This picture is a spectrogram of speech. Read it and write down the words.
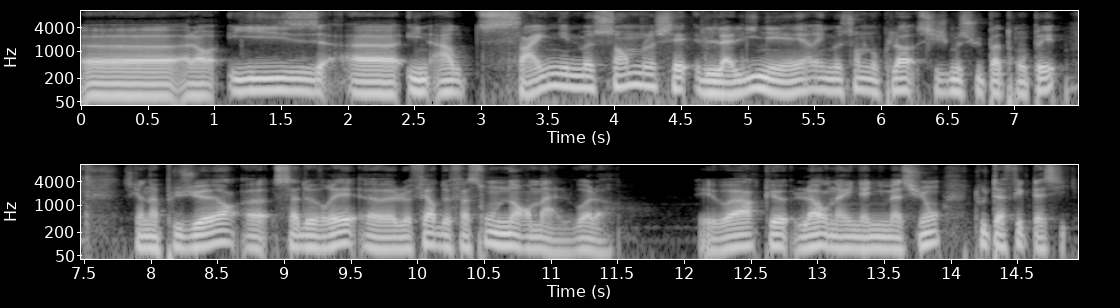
euh, alors, is uh, in out sign, il me semble, c'est la linéaire, il me semble. Donc là, si je me suis pas trompé, parce qu'il y en a plusieurs, euh, ça devrait euh, le faire de façon normale. Voilà. Et voir que là, on a une animation tout à fait classique.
